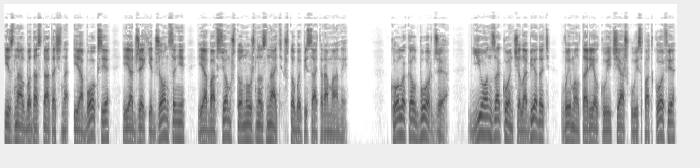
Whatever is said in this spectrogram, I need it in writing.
и знал бы достаточно и о боксе, и о Джеки Джонсоне, и обо всем, что нужно знать, чтобы писать романы. Колокол Борджиа. Дьюан закончил обедать, вымыл тарелку и чашку из-под кофе,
